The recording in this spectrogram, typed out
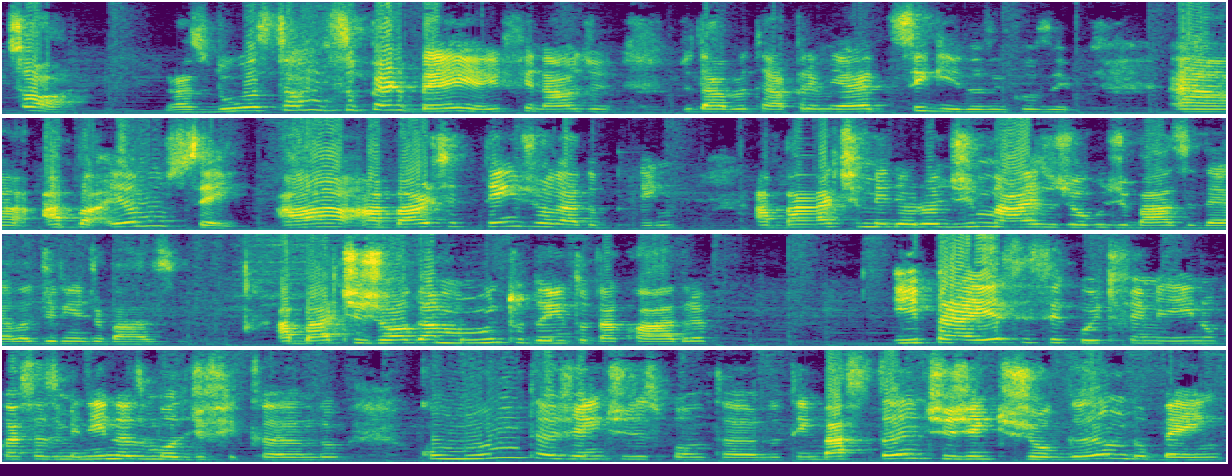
só. As duas estão super bem aí, final de, de WTA Premier seguidas, inclusive. Uh, a, eu não sei. A, a Bart tem jogado bem. A Bart melhorou demais o jogo de base dela, de linha de base. A Bart joga muito dentro da quadra. E para esse circuito feminino, com essas meninas modificando, com muita gente despontando, tem bastante gente jogando bem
